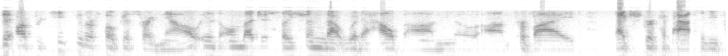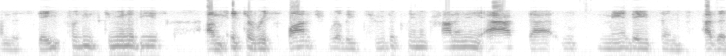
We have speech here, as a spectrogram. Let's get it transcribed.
the, our particular focus right now is on legislation that would help, um, you know, um, provide extra capacity from the state for these communities. Um, it's a response really to the Clean Economy Act that mandates and has a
